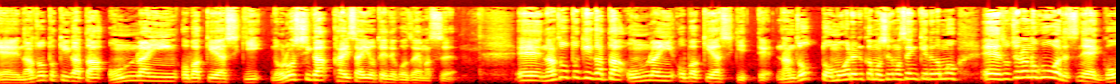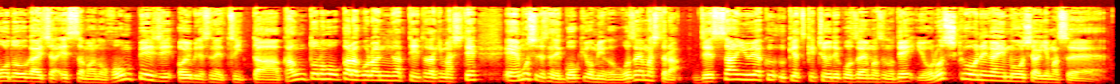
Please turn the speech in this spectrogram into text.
えー、謎解き型オンラインお化け屋敷、のろしが開催予定でございます。えー、謎解き型オンラインお化け屋敷って何ぞと思われるかもしれませんけれども、えー、そちらの方はですね、合同会社 S 様のホームページおよびですね、ツイッターアカウントの方からご覧になっていただきまして、えー、もしですね、ご興味がございましたら、絶賛予約受付中でございますので、よろしくお願い申し上げます。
